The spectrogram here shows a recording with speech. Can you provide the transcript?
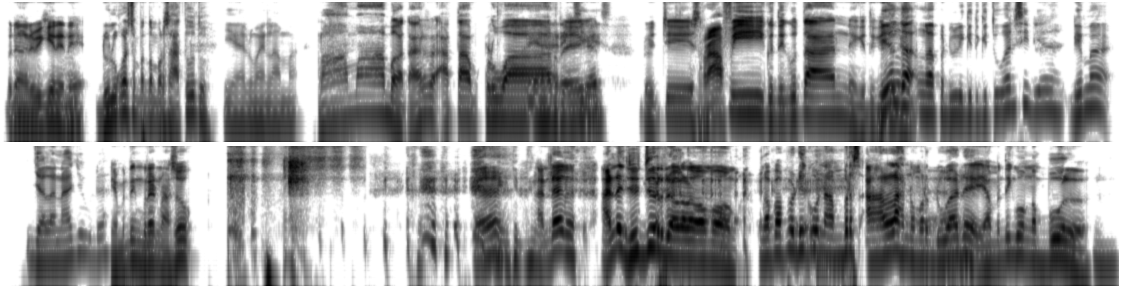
Udah nggak dipikirin Hmm. deh. Dulu kan sempat nomor satu tuh, Iya lumayan lama. lama banget. Akhirnya Atap keluar, Iya, ya kan? Ricis. Raffi ikut-ikutan, ya gitu-gitu. Dia kan. nggak nggak peduli gitu-gituan sih dia. Dia mah jalan aja udah. Yang penting brand masuk. Eh, Gitu. anda Anda jujur dong kalau ngomong. Nggak apa-apa deh gue numbers Allah nomor dua deh. Yang penting gue ngebul. Hmm.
